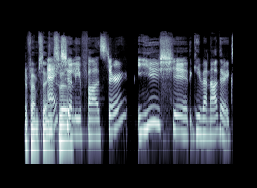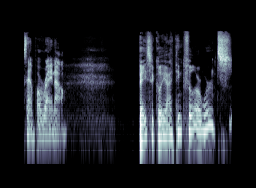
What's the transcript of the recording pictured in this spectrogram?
if I'm saying Actually, so, Foster, you should give another example right now. Basically, I think filler words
